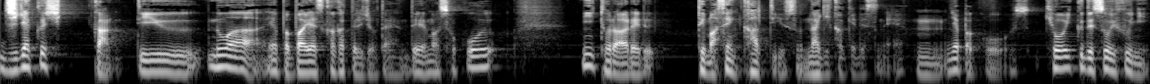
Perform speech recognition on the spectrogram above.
自虐疾患っていうのはやっぱバイアスかかってる状態なんで、まあ、そこにとらわれるてませんかっていうその投げかけですね、うん、やっぱこう教育でそういうふうに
